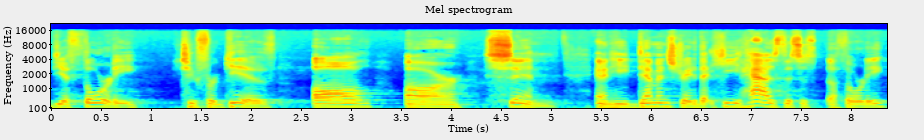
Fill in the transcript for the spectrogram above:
the authority to forgive all our sin. And he demonstrated that he has this authority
